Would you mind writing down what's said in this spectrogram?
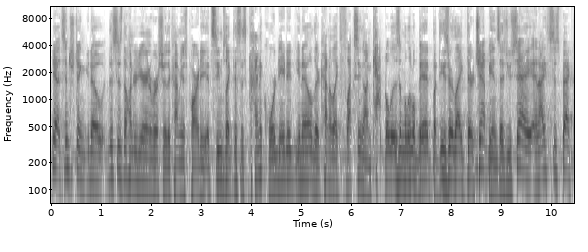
Yeah, it's interesting. You know, this is the 100 year anniversary of the Communist Party. It seems like this is kind of coordinated. You know, they're kind of like flexing on capitalism a little bit, but these are like they're champions, as you say. And I suspect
